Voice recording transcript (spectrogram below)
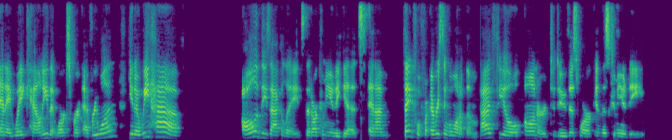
and a Wake County that works for everyone. You know, we have all of these accolades that our community gets, and I'm thankful for every single one of them. I feel honored to do this work in this community.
